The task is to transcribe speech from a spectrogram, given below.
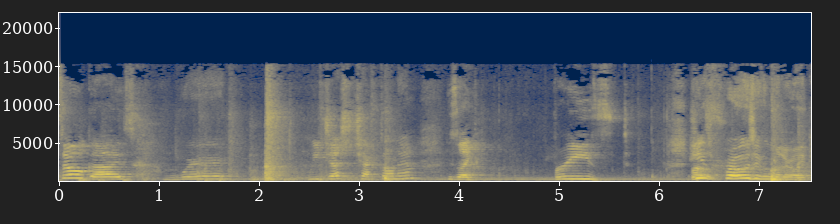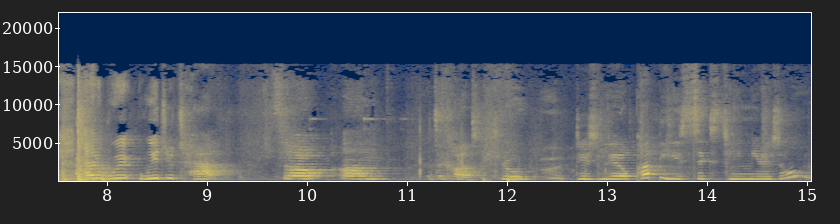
So, guys, we're we just checked on him. He's like freezed. He's frozen literally, and we we do tap. So, um, what's it called? So, this little puppy is 16 years old.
